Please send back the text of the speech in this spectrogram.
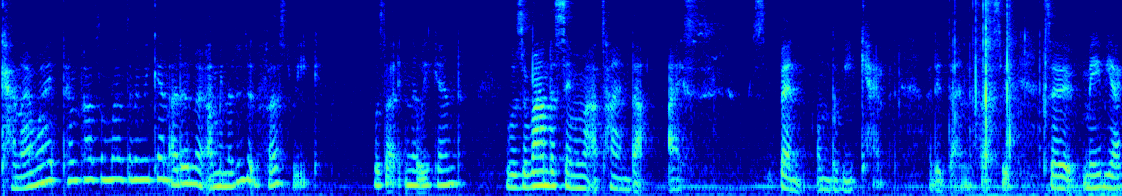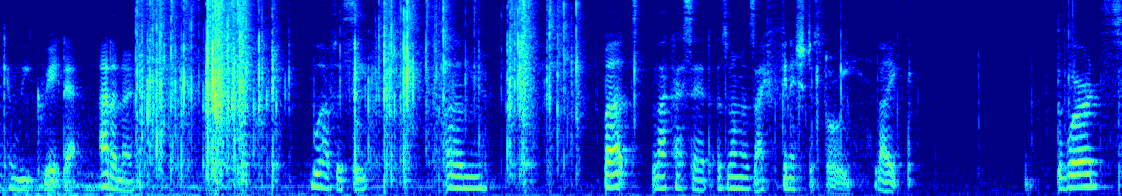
Can I write 10,000 words in a weekend? I don't know. I mean, I did it the first week. Was that in the weekend? It was around the same amount of time that I spent on the weekend. I did that in the first week. So maybe I can recreate that. I don't know. We'll have to see. Um, but like I said, as long as I finish the story, like the words,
